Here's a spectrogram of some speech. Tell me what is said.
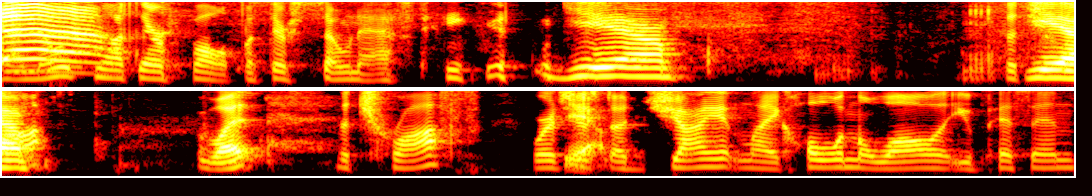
I know it's not their fault, but they're so nasty. Yeah. the Yeah. trough, What? the trough, where it's Yeah. just a giant like hole in the wall that you piss in,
